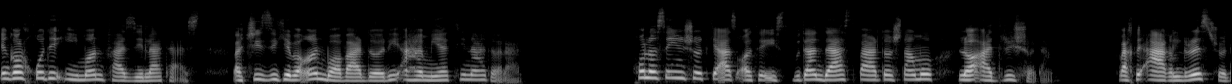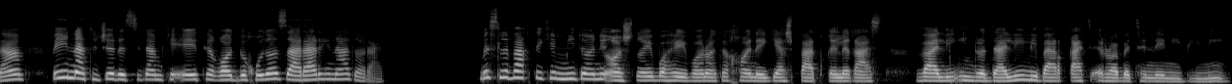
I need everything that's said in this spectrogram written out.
انگار خود ایمان فضیلت است و چیزی که به آن باورداری اهمیتی ندارد. خلاصه این شد که از آتئیست بودن دست برداشتم و لاعدری شدم. وقتی عقل رس شدم به این نتیجه رسیدم که اعتقاد به خدا ضرری ندارد. مثل وقتی که میدانی آشنایی با حیوانات خانگیش بدقلق است ولی این را دلیلی بر قطع رابطه نمی بینی.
